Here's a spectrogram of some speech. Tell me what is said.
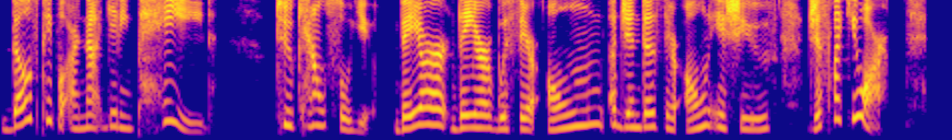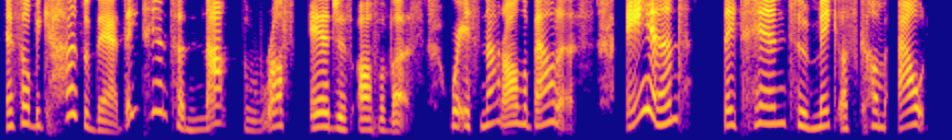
those people are not getting paid to counsel you. They are they are with their own agendas, their own issues, just like you are. And so, because of that, they tend to knock the rough edges off of us where it's not all about us. And they tend to make us come out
